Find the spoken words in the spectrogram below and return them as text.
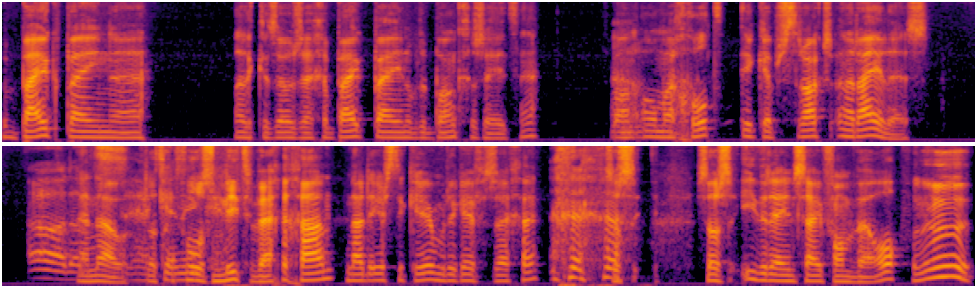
buikpijn, eh, laat ik het zo zeggen, buikpijn op de bank gezeten. Van, Oh. oh mijn god, ik heb straks een rijles. Oh, dat en nou, dat gevoel is niet weggegaan na de eerste keer, moet ik even zeggen. zoals, zoals iedereen zei van wel. Van,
